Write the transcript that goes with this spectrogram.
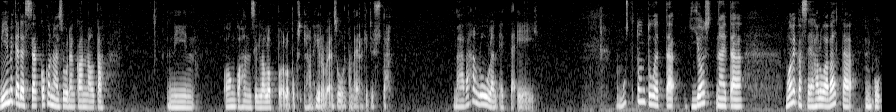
viime kädessä kokonaisuuden kannalta, niin onkohan sillä loppujen lopuksi ihan hirveän suurta merkitystä? Mä vähän luulen, että ei. Musta tuntuu, että jos näitä muovikasseja haluaa välttää niin kuin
